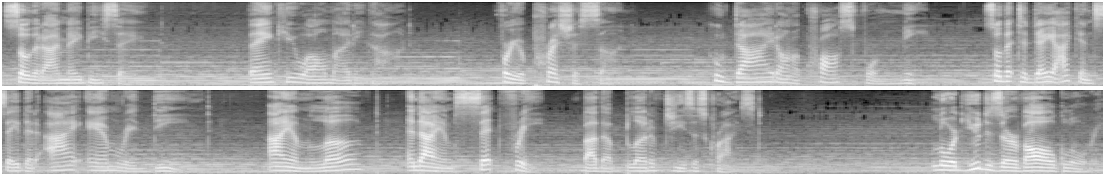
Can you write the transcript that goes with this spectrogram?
so that I may be saved. Thank you, Almighty God, for your precious Son, who died on a cross for me so that today I can say that I am redeemed, I am loved, and I am set free by the blood of Jesus Christ. Lord, you deserve all glory,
